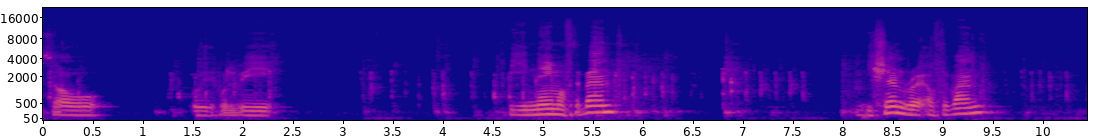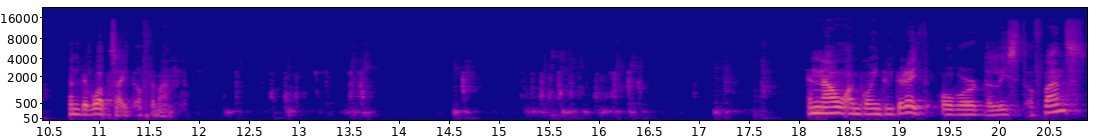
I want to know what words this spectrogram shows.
So it will be the name of the band, the genre of the band, and the website of the band. And now I'm going to iterate over the list of bands,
